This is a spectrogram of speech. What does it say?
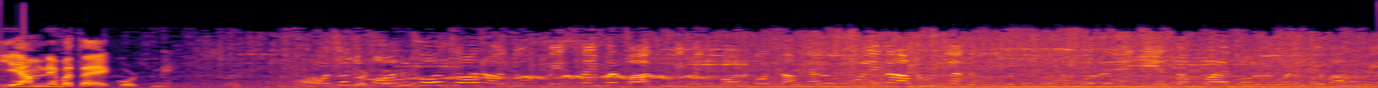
ये हमने बताया कोर्ट में। हाँ। और जो और जो फेस टाइम पर बात हुई है जो कॉल रिकॉर्ड सामने आया उसको लेकर आप लोग क्या करेंगे क्योंकि लोग बोल रहे हैं कि ऐसा हुआ है कॉल रिकॉर्डिंग के बात हुई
